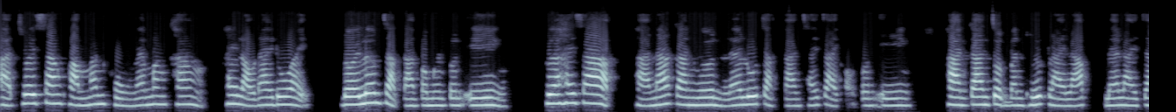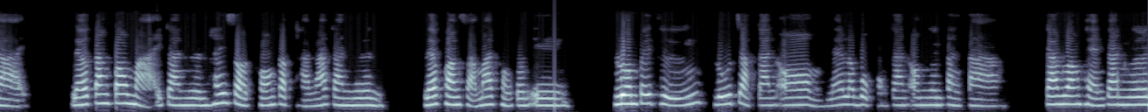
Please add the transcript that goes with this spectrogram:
อาจช่วยสร้างความมั่นคงและมั่งคั่ง ให้เราได้ด้วย โดยเริ่มจากการประเมินตนเอง เพื่อให้ทราบฐานะการเงินและรู้จักการใช้จ่ายของตนเอง ผ่านการจดบันทึกรายรับและรายจ่าย แล้วตั้งเป้าหมายการเงินให้สอดคล้องกับฐานะการเงิน และความสามารถของตนเอง รวมไปถึงรู้จักการออมและระบบของการออมเงินต่างๆ การวางแผนการเงิน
